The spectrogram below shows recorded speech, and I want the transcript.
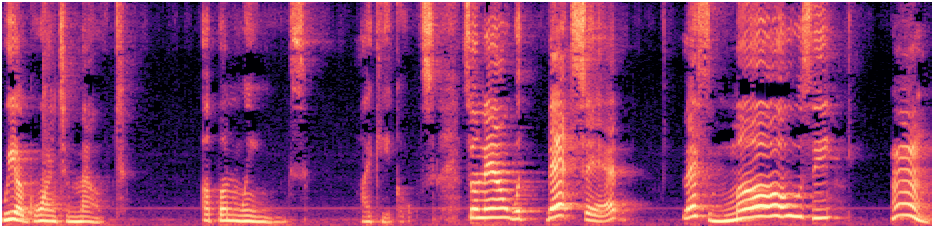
we are going to mount up on wings like eagles. So now with that said, let's mosey. Mm,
